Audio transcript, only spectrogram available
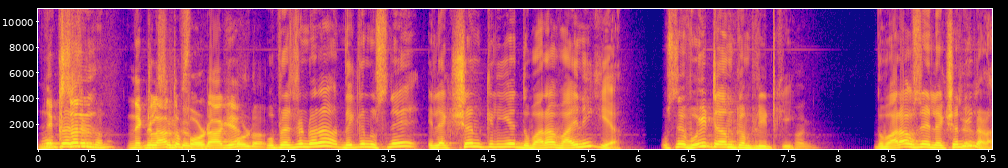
نکسن نکلا تو فورڈ آ گیا۔ وہ پریزیڈنٹ بنا لیکن اس نے الیکشن کے لیے دوبارہ وائی نہیں کیا۔ اس نے وہی ٹرم کمپلیٹ کی۔ ہاں جی۔ دوبارہ اس نے الیکشن نہیں جی۔ لڑا۔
